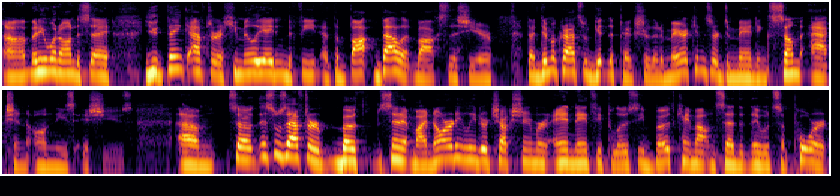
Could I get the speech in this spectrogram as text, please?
Uh, but he went on to say, You'd think after a humiliating defeat at the bo- ballot box this year that Democrats would get the picture that Americans are demanding some action on these issues. Um, so this was after both Senate Minority Leader Chuck Schumer and Nancy Pelosi both came out and said that they would support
